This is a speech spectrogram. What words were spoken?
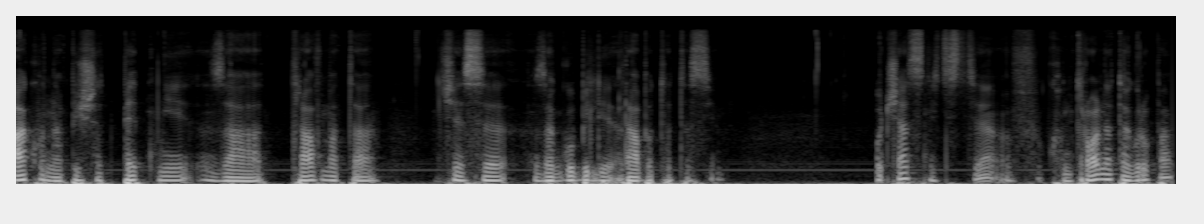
ако напишат 5 дни за травмата, че се загубили работата си. Учасниците в контролната група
